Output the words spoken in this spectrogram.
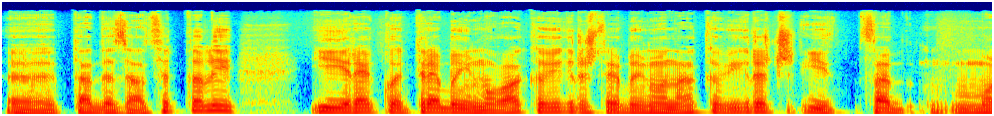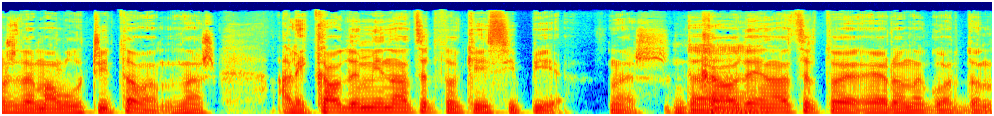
e, tada zacrtali i rekao je treba im ovakav igrač, treba im onakav igrač i sad možda malo učitavam, znaš, ali kao da mi je nacrtao KCP-a, znaš, da. kao da je nacrtao Erona Gordona.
